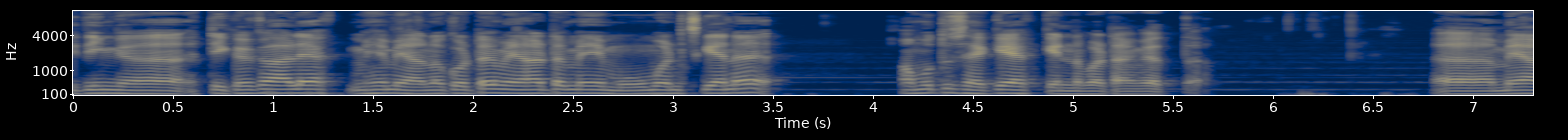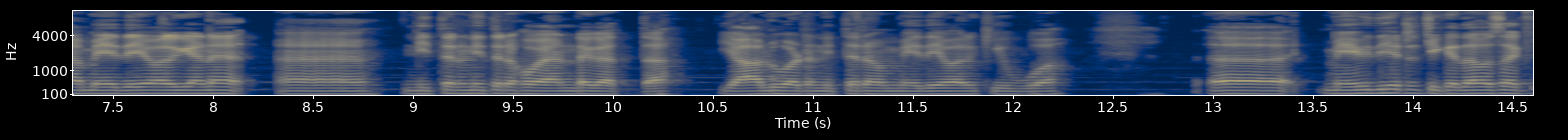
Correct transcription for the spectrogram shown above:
ඉතිං ටික කාලයක් මෙහෙම යනකොට මෙයාට මේ මූමන්ට්ස් ගැන අමුතු සැකයක් එන්න පටන් ගත්තා. මෙයා මේ දේවල් ගැන අ, නිතර නිතර හොයන්ඩ ගත්තා. යාළුවට නිතරම මේ දේවල් කිව්වා. අ, මේ විදිහට ටික දවසක්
